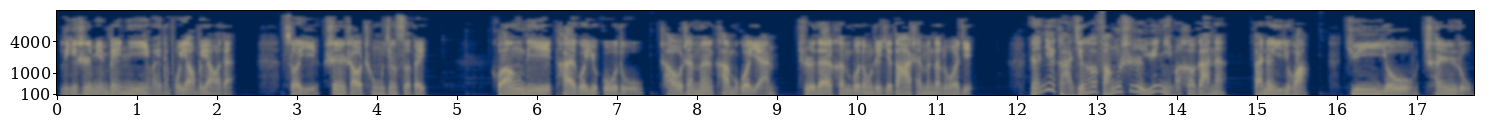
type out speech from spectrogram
李世民被腻歪的不要不要的，所以甚少宠幸四妃。皇帝太过于孤独，朝臣们看不过眼，实在很不懂这些大臣们的逻辑。人家感情和房事与你们何干呢？反正一句话，君忧臣辱。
